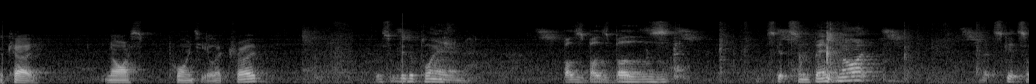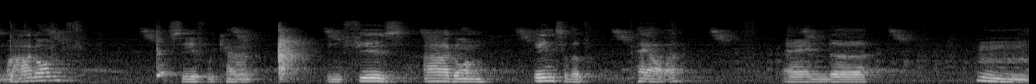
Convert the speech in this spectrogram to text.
Okay, nice pointy electrode. This will be the plan. Buzz, buzz, buzz. Let's get some bentonite. Let's get some argon. See if we can't infuse argon into the powder and uh, hmm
